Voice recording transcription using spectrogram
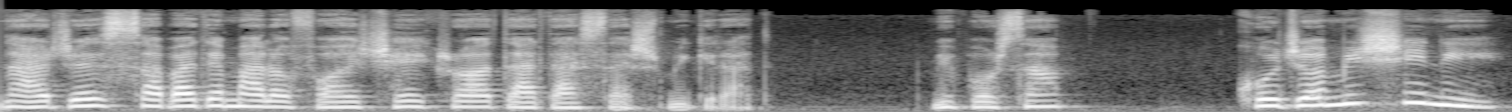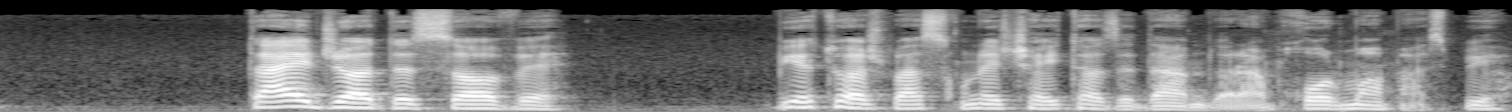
نرجس سبد ملافه های چک را در دستش می‌گیرد. می‌پرسم کجا میشینی؟ ته جاده ساوه. بیا تو آشپزخونه چای تازه دم دارم. خورمام هست. بیا.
